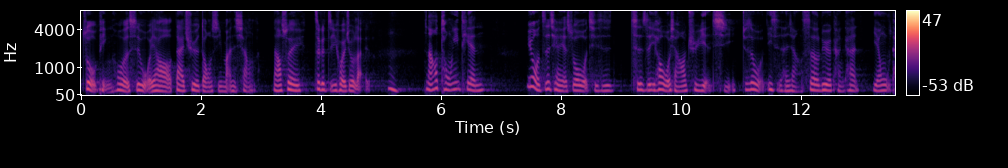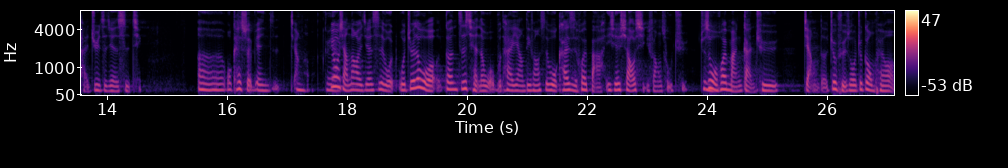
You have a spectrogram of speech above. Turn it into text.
作品或者是我要带去的东西蛮像的，然后所以这个机会就来了，嗯，然后同一天，因为我之前也说我其实辞职以后我想要去演戏，就是我一直很想涉略看看演舞台剧这件事情，呃，我可以随便一直讲，嗯，因为我想到一件事，我我觉得我跟之前的我不太一样的地方是我开始会把一些消息放出去。就是我会蛮敢去讲的，就比如说，我就跟我朋友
